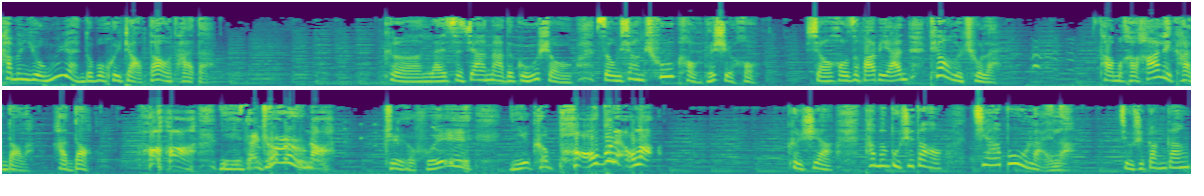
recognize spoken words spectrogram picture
他们永远都不会找到他的。可来自加纳的鼓手走向出口的时候，小猴子法比安跳了出来。汤姆和哈利看到了，喊道：“哈哈，你在这儿呢！这回你可跑不了了。”可是啊，他们不知道加布来了。就是刚刚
